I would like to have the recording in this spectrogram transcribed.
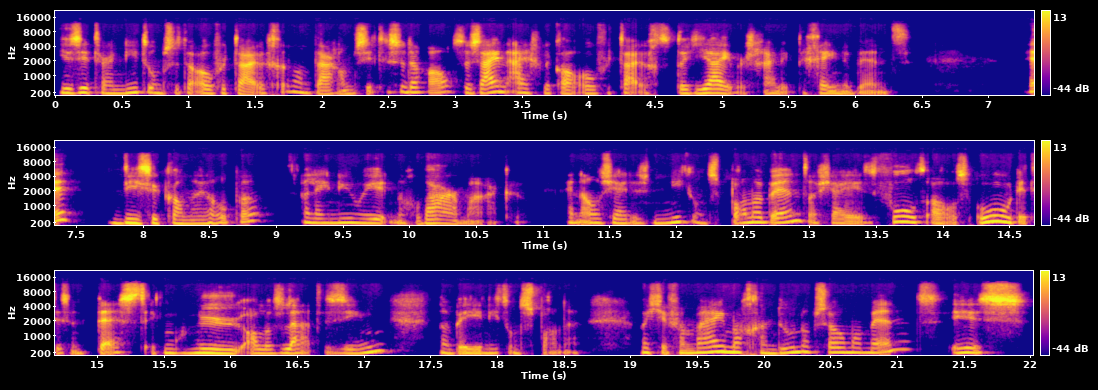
Je zit er niet om ze te overtuigen, want daarom zitten ze er al. Ze zijn eigenlijk al overtuigd dat jij waarschijnlijk degene bent hè, die ze kan helpen. Alleen nu moet je het nog waarmaken. En als jij dus niet ontspannen bent, als jij het voelt als, oeh, dit is een test, ik moet nu alles laten zien, dan ben je niet ontspannen. Wat je van mij mag gaan doen op zo'n moment, is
